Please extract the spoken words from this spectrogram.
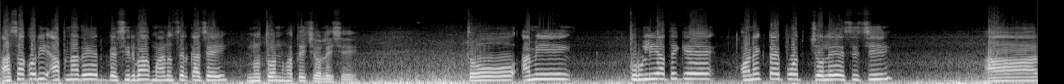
আশা করি আপনাদের বেশিরভাগ মানুষের কাছেই নতুন হতে চলেছে। তো আমি পুরুলিয়া থেকে অনেকটাই পথ চলে এসেছি। আর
